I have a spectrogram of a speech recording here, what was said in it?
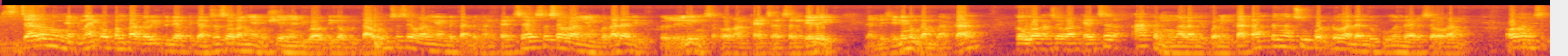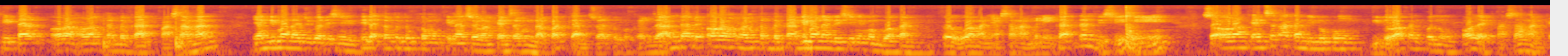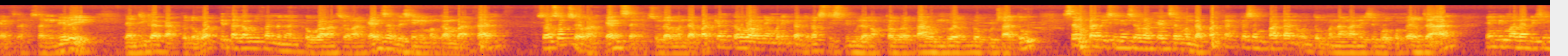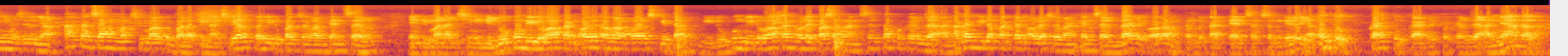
Secara umumnya kenaik open tackle itu diartikan seseorang yang usianya di bawah 30 tahun seseorang yang dekat dengan Cancer seseorang yang berada di keliling seorang Cancer sendiri. Dan di sini menggambarkan keuangan seorang Cancer akan mengalami peningkatan dengan support doa dan dukungan dari seorang orang sekitar, orang-orang terdekat, pasangan, yang di mana juga di sini tidak tertutup kemungkinan seorang Cancer mendapatkan suatu pekerjaan dari orang-orang terdekat, di mana di sini membuahkan keuangan yang sangat meningkat dan di sini seorang Cancer akan didukung, didoakan penuh oleh pasangan Cancer sendiri. Dan jika kartu The kita gabungkan dengan keuangan seorang Cancer di sini menggambarkan Sosok seorang Cancer sudah mendapatkan keuangan yang meningkat drastis di bulan Oktober tahun 2021, serta di sini seorang Cancer mendapatkan kesempatan untuk menangani sebuah pekerjaan yang di mana di sini hasilnya akan sangat maksimal kepada finansial kehidupan seorang Cancer, yang di mana di sini didukung didoakan oleh orang-orang sekitar, didukung didoakan oleh pasangan serta pekerjaan akan didapatkan oleh seorang Cancer dari orang terdekat Cancer sendiri. Dan untuk kartu karir pekerjaannya adalah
